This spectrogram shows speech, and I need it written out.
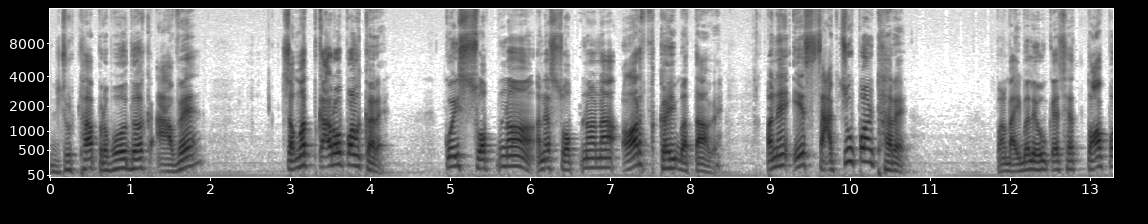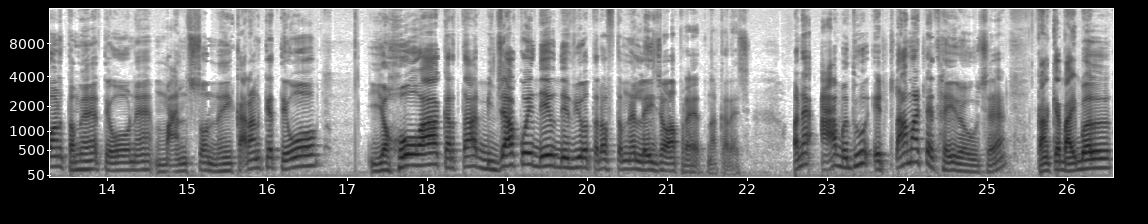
જૂઠા પ્રબોધક આવે, ચમત્કારો પણ કરે. કોઈ સ્વપ્ન અને સ્વપ્નના અર્થ કહી બતાવે અને એ સાચું પણ ઠરે. પણ બાઇબલ એવું કહે છે, તો પણ તમે તેઓને માનશો નહીં. કારણ કે તેઓ યહોવા કરતાં બીજા કોઈ દેવ દેવીઓ તરફ તમને લઈ જવા પ્રયત્ન કરે છે. અને આ બધું એટલા માટે થઈ રહ્યું છે, કારણ કે બાઇબલ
